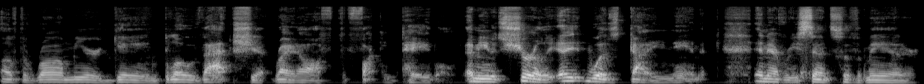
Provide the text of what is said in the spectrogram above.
of the Ramir game blow that shit right off the fucking table. I mean, it's surely it was dynamic in every sense of the manner,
